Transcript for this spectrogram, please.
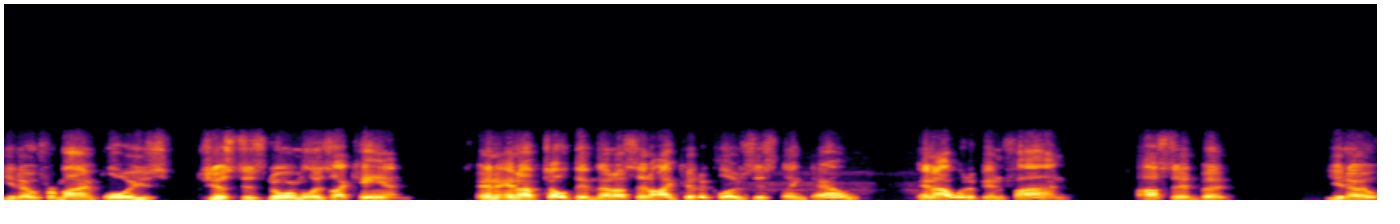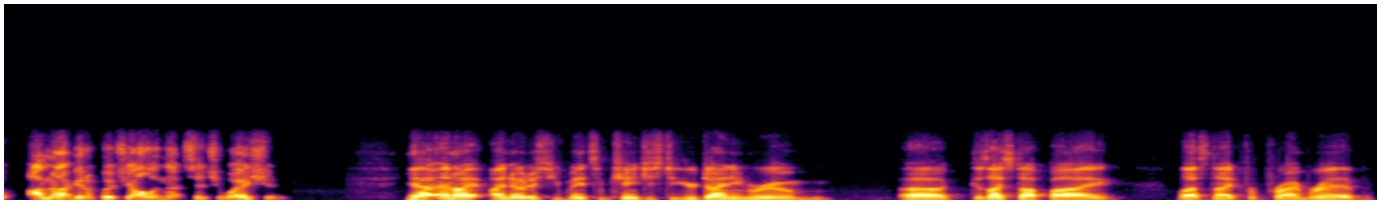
you know, for my employees just as normal as I can. And and I've told them that I said I could have closed this thing down and I would have been fine. I said, but you know, I'm not going to put y'all in that situation. Yeah, and I I noticed you've made some changes to your dining room because uh, I stopped by last night for prime rib.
